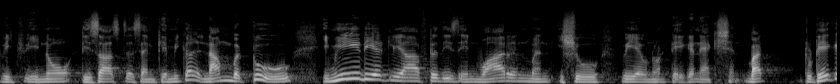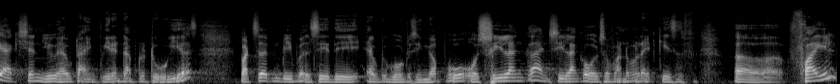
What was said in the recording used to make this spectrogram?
which we know disasters and chemical. Number two, immediately after this environment issue, we have not taken action. But to take action, you have time period up to two years. But certain people say they have to go to Singapore or Sri Lanka, and Sri Lanka also fundamental right cases uh, file.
